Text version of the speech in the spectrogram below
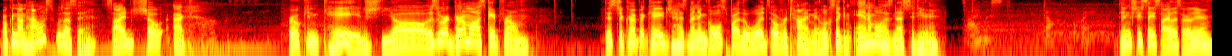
Broken down house? What does that say? Sideshow act. Broken cage. Yo, this is where grandma escaped from. This decrepit cage has been engulfed by the woods over time. It looks like an animal has nested here. Silas the dog boy. Didn't she say Silas earlier?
